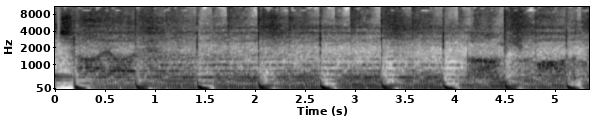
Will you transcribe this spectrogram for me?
ছায়ায় আমি পথ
